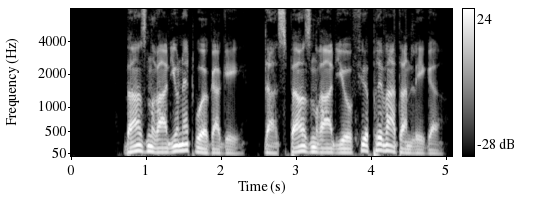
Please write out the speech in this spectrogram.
Börsenradio Network AG. Das Börsenradio für Privatanleger.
